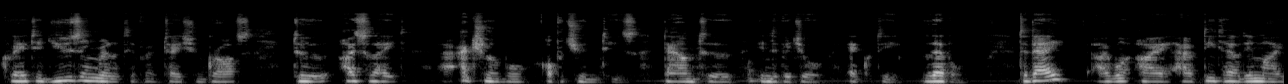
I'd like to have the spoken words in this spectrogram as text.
created using relative rotation graphs to isolate uh, actionable opportunities down to individual equity level. Today, I, want, I have detailed in my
